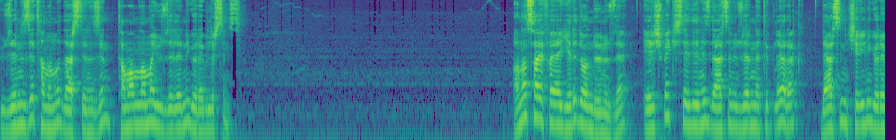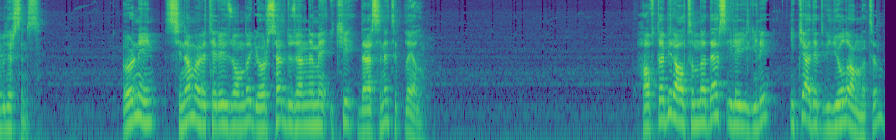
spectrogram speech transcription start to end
üzerinize tanımlı derslerinizin tamamlama yüzdelerini görebilirsiniz. Ana sayfaya geri döndüğünüzde erişmek istediğiniz dersin üzerine tıklayarak dersin içeriğini görebilirsiniz. Örneğin sinema ve televizyonda görsel düzenleme 2 dersine tıklayalım. Hafta 1 altında ders ile ilgili 2 adet videolu anlatım,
